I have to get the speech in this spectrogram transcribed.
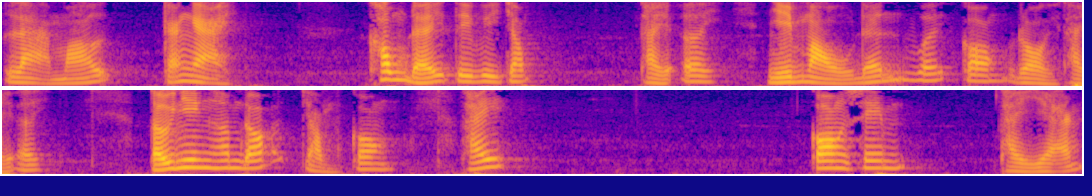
là mở cả ngày. Không để tivi trong thầy ơi, nhiệm màu đến với con rồi thầy ơi. Tự nhiên hôm đó chồng con thấy con xem thầy giảng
